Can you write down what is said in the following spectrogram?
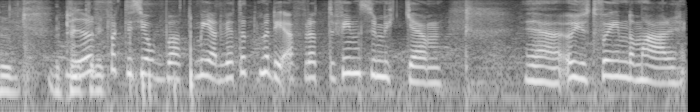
hur Vi har ni? faktiskt jobbat medvetet med det för att det finns ju mycket eh, och just få in de här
